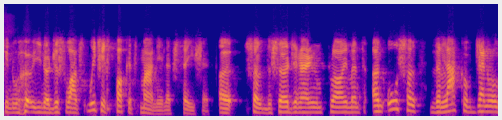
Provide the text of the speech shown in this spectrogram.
in, you know, just once, which is pocket money, let's face it. Uh, so the surge in unemployment and also the lack of general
